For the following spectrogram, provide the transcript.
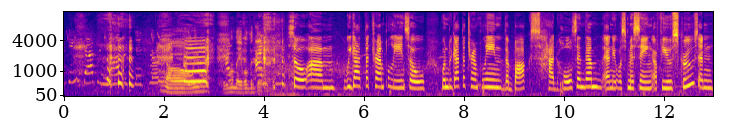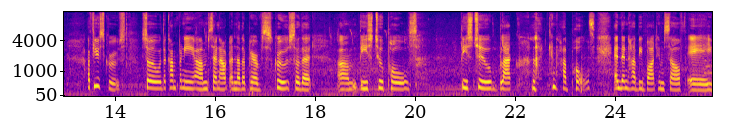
think that's not a sister. No, we won't, we won't label the dinner. So um, we got the trampoline. So when we got the trampoline, the box had holes in them, and it was missing a few screws and a few screws. So the company um, sent out another pair of screws so that um, these two poles, these two black, can have poles. And then hubby bought himself a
